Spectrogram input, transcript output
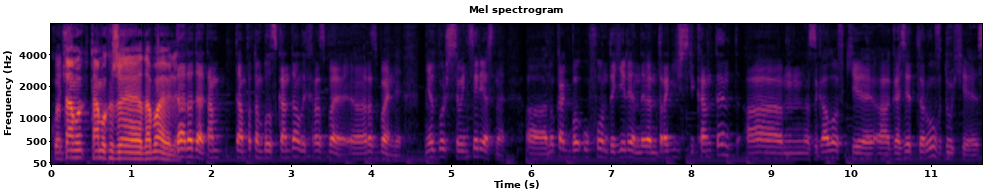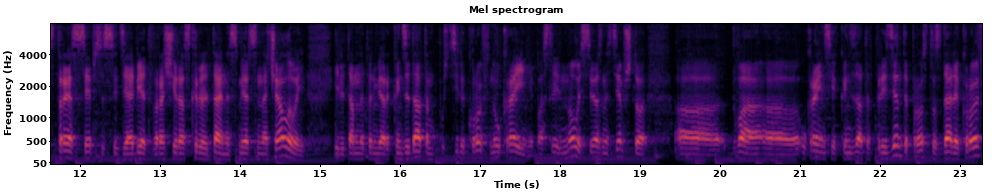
Кончили... Там, их, там их уже добавили. Да-да-да, там, там потом был скандал, их разбанили. Мне вот больше всего интересно, ну как бы у фонда Елен, наверное, трагический контент, а заголовки газеты РУ в духе «Стресс, сепсис и диабет. Врачи раскрыли тайны смерти Началовой» или там, например, «Кандидатам пустили кровь на Украине». Последняя новость связана с тем, что э, два э, украинских кандидата в президенты просто сдали кровь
